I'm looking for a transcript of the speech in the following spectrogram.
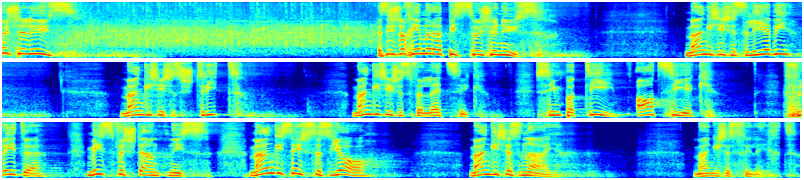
Zwischen uns. Es ist doch immer etwas zwischen uns. Manchmal ist es Liebe, manchmal ist es Streit, manchmal ist es Verletzung, Sympathie, Anziehung, Frieden, Missverständnis. Manchmal ist es Ja, manchmal ist es Nein, manchmal ist es vielleicht.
